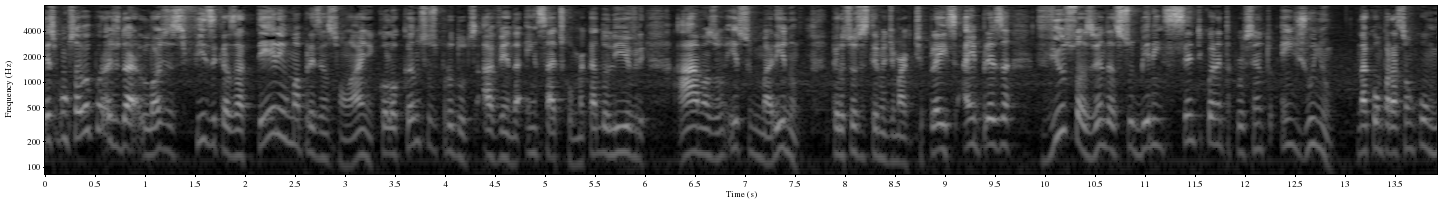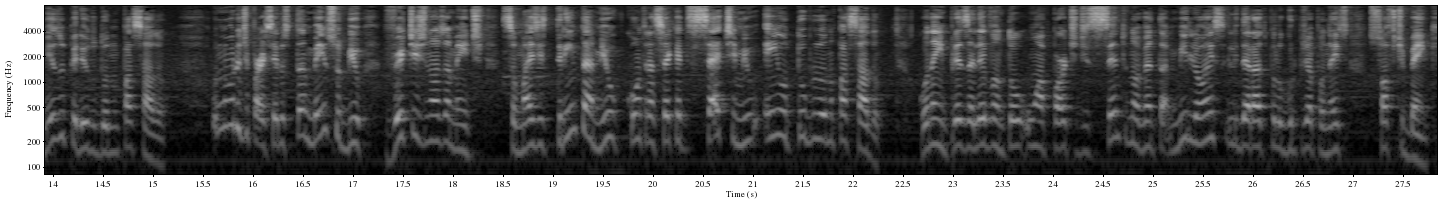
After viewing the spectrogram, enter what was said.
Responsável por ajudar lojas físicas a terem uma presença online, colocando seus produtos à venda em sites como Mercado Livre, Amazon e Submarino, pelo seu sistema de marketplace, a empresa viu suas vendas subirem 140% em junho na comparação com o mesmo período do ano passado. O número de parceiros também subiu vertiginosamente, são mais de 30 mil contra cerca de 7 mil em outubro do ano passado, quando a empresa levantou um aporte de 190 milhões liderado pelo grupo japonês SoftBank.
